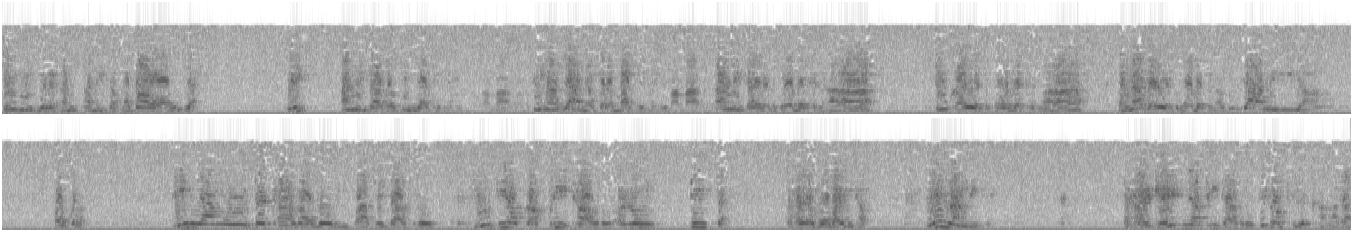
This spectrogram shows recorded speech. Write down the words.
ယောဂီတွေကအနိစ္စမပါဘူးကြဟင်အနိစ္စတော့ပြည့်ရတယ်မှန်ပါဒီမှာကြာတော့ပရမတ်တယ်မှန်ပါအနိစ္စရဲ့သဘောလက္ခဏာ ဒုက္ခရဲ့သဘောလက္ခဏာအနတ္တရဲ့သဘောလက္ခဏာသူကြာနေရဟုတ်ကဲ့ဒီညာကိုတက်ခါပါလို့ဒီပါပိတာဆိုလူတယောက်ကဖိထားလို့အလုံးတင်းတက်ဒါလည်းဘောပိုင်းထားလွန်လန်းနေတယ်ဒါကကြေညာဖိထားလို့ဒီတော့ဒီခါရတာ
